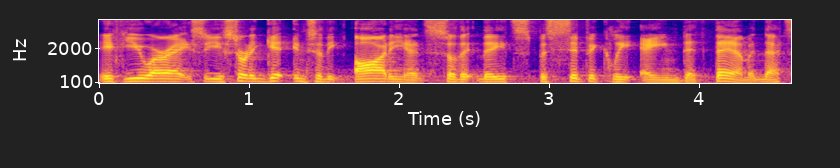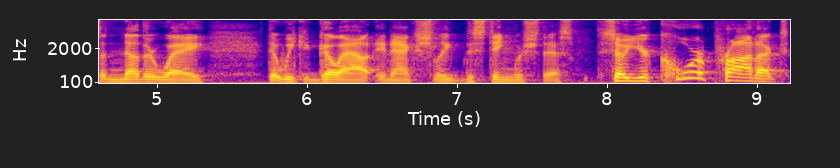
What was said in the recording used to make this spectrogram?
if you are a, so you sort of get into the audience so that they specifically aimed at them. And that's another way that we could go out and actually distinguish this. So your core product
